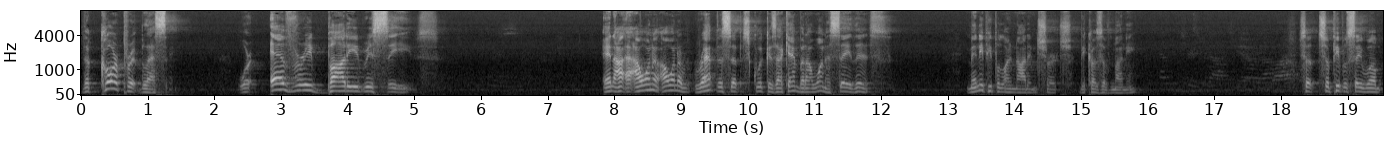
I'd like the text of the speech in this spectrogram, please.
The corporate blessing where everybody receives. And I, I want to I wanna wrap this up as quick as I can, but I want to say this. Many people are not in church because of money. So, so people say, well,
